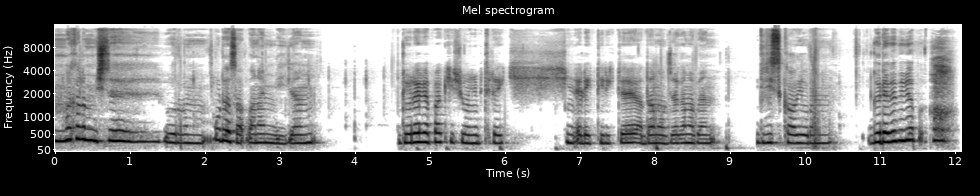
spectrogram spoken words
Bakalım işte vururum. Burada saklanamayacağım. Görev yapak ki şu oyunu bitirek. Şimdi elektrikte adam olacak ama ben risk alıyorum. Görevi bir yap.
